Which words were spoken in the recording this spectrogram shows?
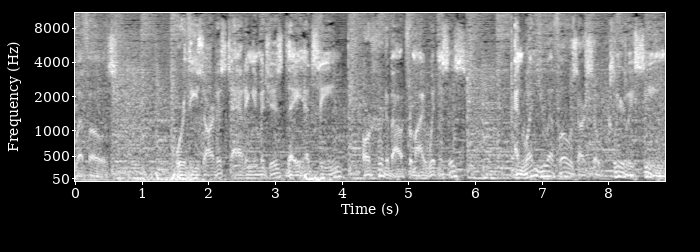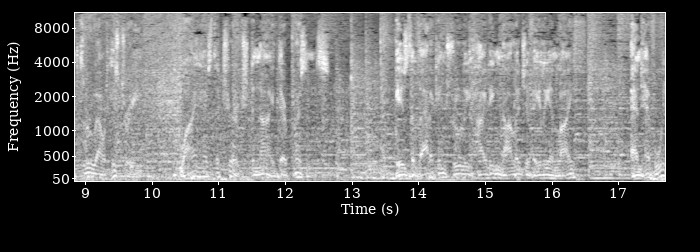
UFOs. Were these artists adding images they had seen or heard about from eyewitnesses? And when UFOs are so clearly seen throughout history, why has the church denied their presence? Is the Vatican truly hiding knowledge of alien life? And have we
